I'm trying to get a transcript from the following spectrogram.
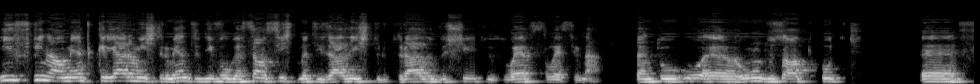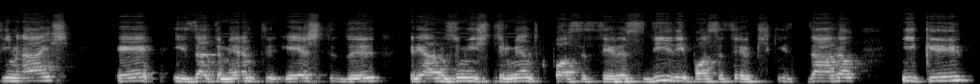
e, finalmente, criar um instrumento de divulgação sistematizado e estruturado dos sítios web selecionados. Portanto, um dos outputs finais é exatamente este de criarmos um instrumento que possa ser acedido e possa ser pesquisável e que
